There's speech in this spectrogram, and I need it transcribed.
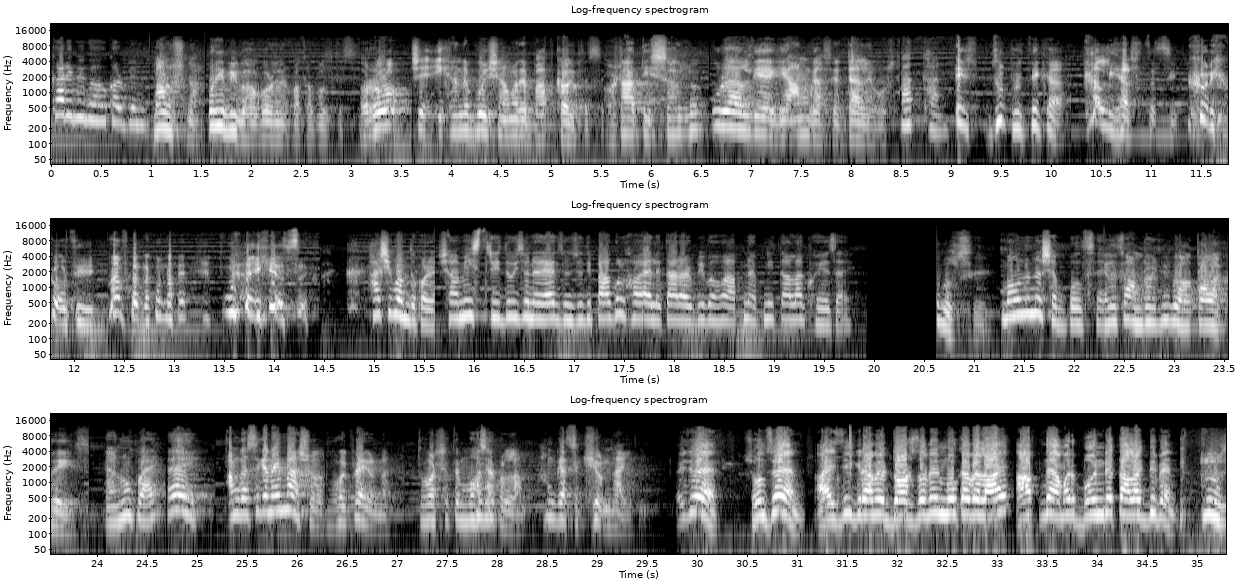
কারে বিবাহ করবেন? মানুষ না বিবাহ কথা বলতেছি। ধরো সে এখানে বসে আমারে ভাত খাওয়াইতেছে। হঠাৎ ইচ্ছা হলো উড়াল দিয়ে গিয়ে আম গাছের ডালে বসে। ভাত খান। এই দুপুর থেকে খালি আসতেছি করি পুরাই গেছে। হাসি বন্ধ করে স্বামী স্ত্রী দুইজনের একজন যদি পাগল হয় তাহলে তার আর বিবাহ আপনি আপনি তালাক হয়ে যায়। বলছে? মাওলানা সাহেব বলছে। তাহলে তো আমরা বিবাহ তালাক হয়ে গেছে। এখন উপায়? এই আম গাছে কেন আসো? ভয় পাইও না। তোমার সাথে মজা করলাম আম গাছে কেউ নাই। এই যে শুনছেন? আইজি গ্রামের দশ জনের মোকাবেলায় আপনি আমার বোনরে তালাক দিবেন।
